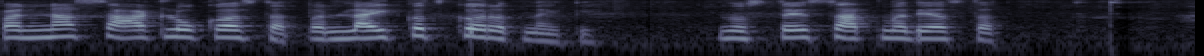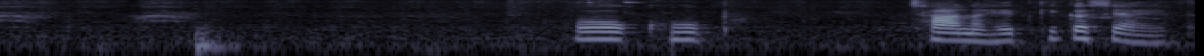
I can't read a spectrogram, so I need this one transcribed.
पन्नास साठ लोक असतात पण लाईकच करत नाही ते. नुसते सातमध्ये असतात. हो खूप छान आहेत की कसे आहेत?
